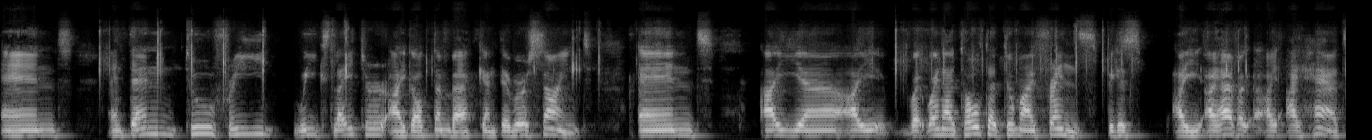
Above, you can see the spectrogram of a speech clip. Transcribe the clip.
And and then two, three weeks later, I got them back and they were signed. And I, uh, I, when I told that to my friends, because I, I have, a, I, I had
